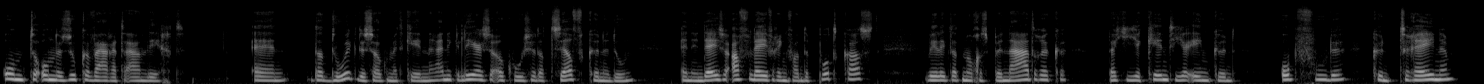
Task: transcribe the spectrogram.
om te onderzoeken waar het aan ligt. En dat doe ik dus ook met kinderen en ik leer ze ook hoe ze dat zelf kunnen doen. En in deze aflevering van de podcast wil ik dat nog eens benadrukken dat je je kind hierin kunt opvoeden, kunt trainen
